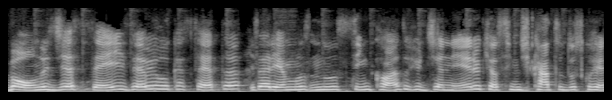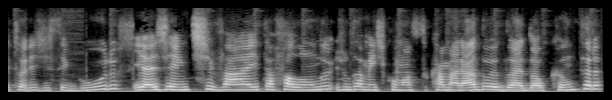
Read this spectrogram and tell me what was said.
Bom, no dia 6, eu e o Lucas Seta estaremos no SINCO do Rio de Janeiro, que é o Sindicato dos Corretores de Seguros, e a gente vai estar tá falando, juntamente com o nosso camarada Eduardo Alcântara,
